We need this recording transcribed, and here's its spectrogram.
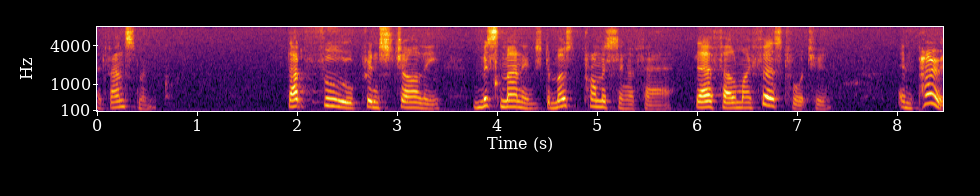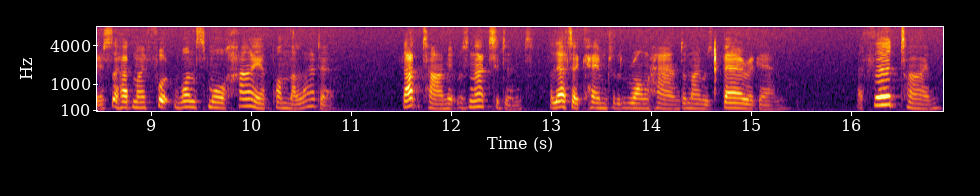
advancement. That fool, Prince Charlie, mismanaged a most promising affair. There fell my first fortune. In Paris, I had my foot once more high upon the ladder. That time it was an accident. A letter came to the wrong hand, and I was bare again. A third time,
